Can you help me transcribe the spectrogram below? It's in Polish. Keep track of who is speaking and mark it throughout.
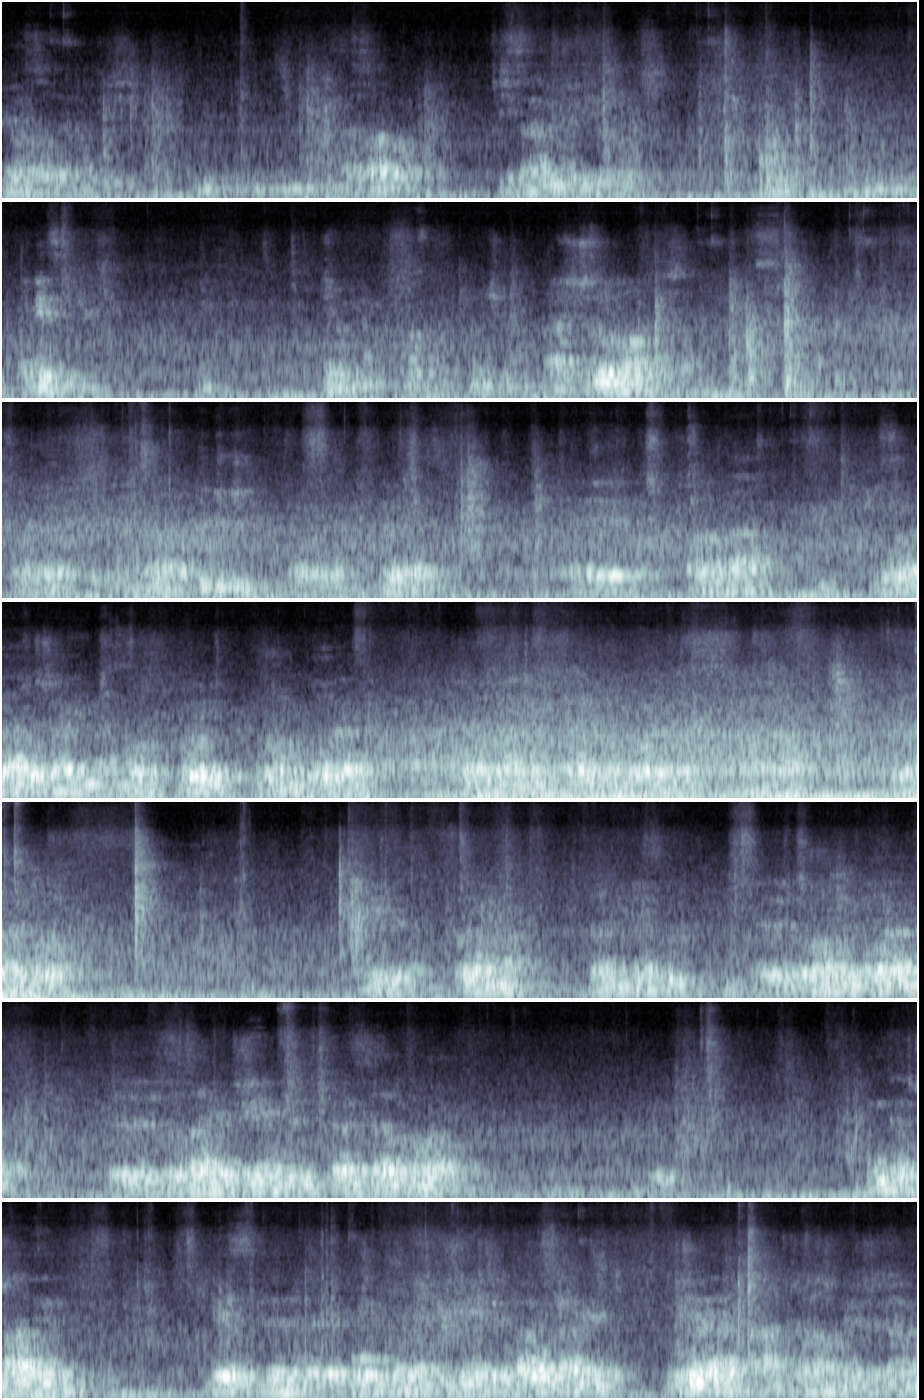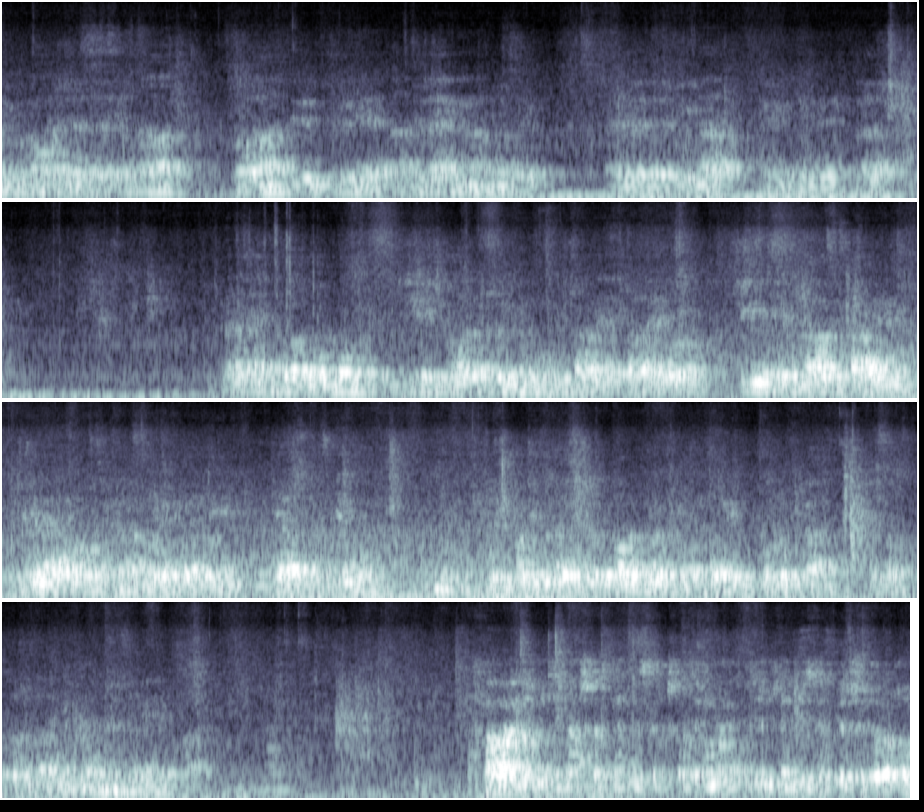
Speaker 1: Dwie osoby tam gdzieś zasobowo. Ci już widzimy. Niebieski. Nie no, A jeszcze zalogowane. Szanowna Wysoka Rado, Szanowni Państwo, projekt porządku obrad, przekazywanie sprawy porządku obrad Państwa Sekretarza Nie widzę. Skoro nie ma żadnych wniosków, yy, porządek obrad yy, zostaje przyjęty bez zaproponowania. Punktem czwartym jest e, punkt odnośnie przyjęcia uchwały w sprawie udzielenia, a przepraszam, jeszcze chciałbym informować, że sesja została zwołana w try- w trybie nadzwyczajnym na wniosek wójta gminy. Wracając do, finansowej powiatowi jarosławskiemu. Tutaj o przebudowę drogi powiatowej Bobrówka Wysocka. Proszę zadać o przedstawienie uchwały.
Speaker 2: Uchwała Rady Gminy z dnia 24 maja 2021 roku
